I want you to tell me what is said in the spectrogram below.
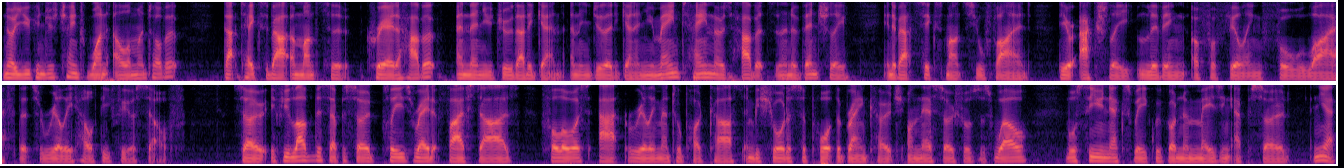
no, you can just change one element of it. That takes about a month to create a habit. And then you do that again. And then you do that again. And you maintain those habits. And then eventually, in about six months, you'll find that you're actually living a fulfilling, full life that's really healthy for yourself. So if you love this episode, please rate it five stars. Follow us at Really Mental Podcast and be sure to support the Brain Coach on their socials as well. We'll see you next week. We've got an amazing episode. And yeah,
